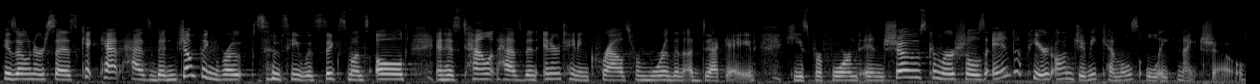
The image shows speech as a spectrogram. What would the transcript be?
His owner says Kit Kat has been jumping rope since he was six months old, and his talent has been entertaining crowds for more than a decade. He's performed in shows, commercials, and appeared on Jimmy Kimmel's Late Night Show.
